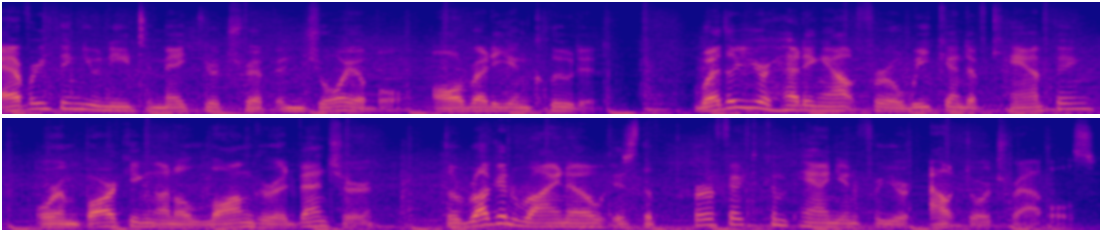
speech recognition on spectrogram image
everything you need to make your trip enjoyable already included. Whether you're heading out for a weekend of camping or embarking on a longer adventure, the Rugged Rhino is the perfect companion for your outdoor travels.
